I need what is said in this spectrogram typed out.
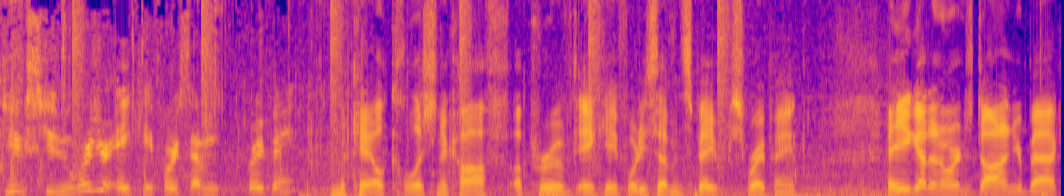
Do you, excuse me, where's your AK-47 spray paint? Mikhail Kalashnikov approved AK-47 spray, spray paint. Hey, you got an orange dot on your back.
